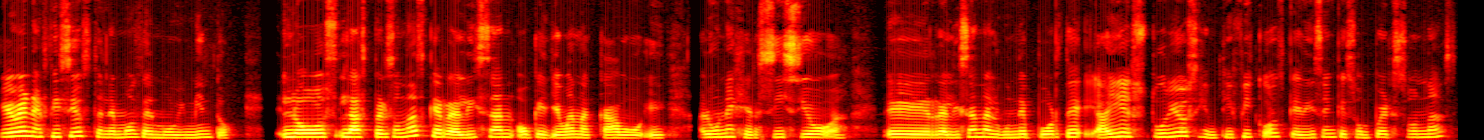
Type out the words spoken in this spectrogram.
¿qué beneficios tenemos del movimiento? Los, las personas que realizan o que llevan a cabo eh, algún ejercicio, ah, eh, realizan algún deporte. Hay estudios científicos que dicen que son personas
